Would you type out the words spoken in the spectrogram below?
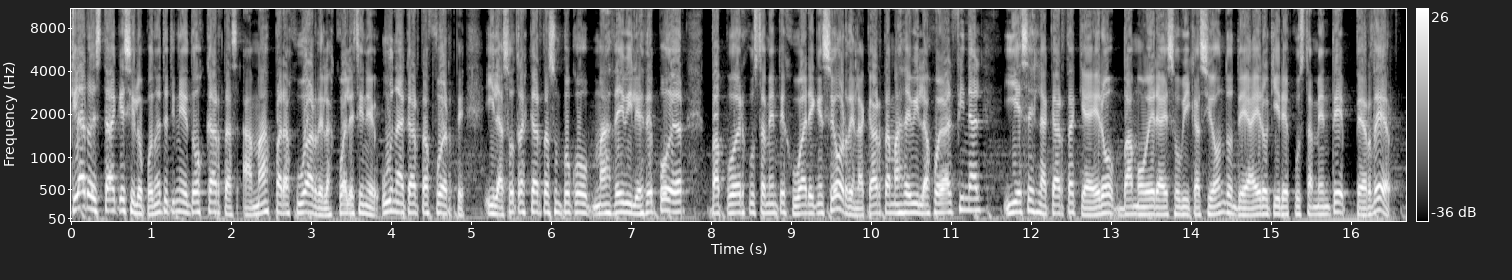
Claro está que si el oponente tiene dos cartas a más para jugar de las cuales tiene una carta fuerte y las otras cartas un poco más débiles de poder, va a poder justamente jugar en ese orden. La carta más débil la juega al final y esa es la carta que Aero va a mover a esa ubicación donde Aero quiere justamente perder.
